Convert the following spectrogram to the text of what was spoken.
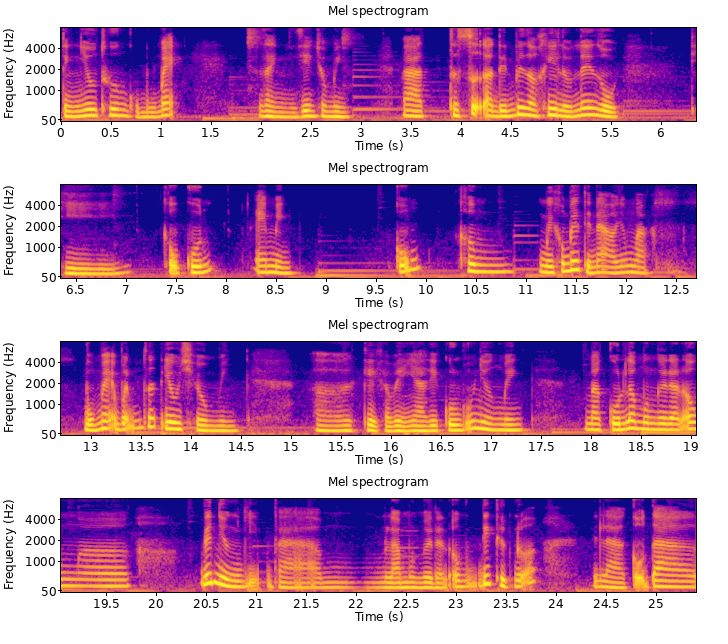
tình yêu thương của bố mẹ dành riêng cho mình. Và thật sự là đến bây giờ khi lớn lên rồi thì cậu cuốn em mình cũng không mình không biết thế nào nhưng mà bố mẹ vẫn rất yêu chiều mình. Uh, kể cả về nhà thì cún cũng nhường mình. Mà cún là một người đàn ông uh, biết nhường nhịn và là một người đàn ông đích thực nữa. Nên là cậu ta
